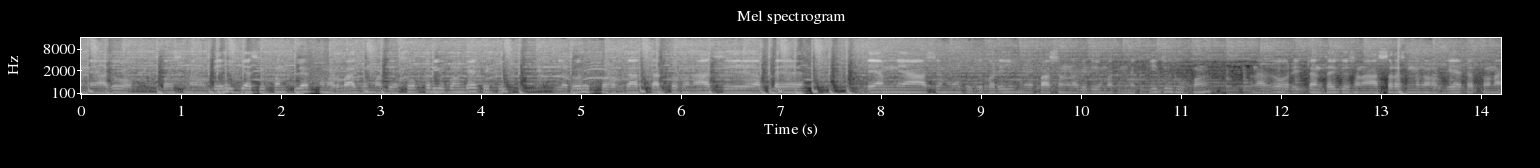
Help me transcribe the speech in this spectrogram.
અને આ જુઓ બસમાં અમે બેસી ગયા છીએ કમ્પ્લેટ અમારી બાજુમાં બે છોકરીઓ પણ બેઠી હતી. એટલે રોહિત થોડોક દાંત કાઢતો પણ આ છે આપણે ડેમને આ છે મોટું જબરી મેં પાછળના વિડીયોમાં તમને કીધું હતું પણ અને જો રિટર્ન થઈ ગયું છે અને આ સરસ મજાનો ગેટ હતો ને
